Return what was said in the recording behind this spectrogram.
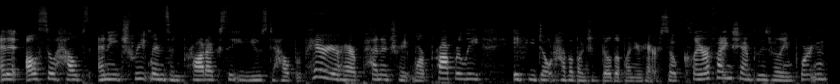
And it also helps any treatments and products that you use to help repair your hair penetrate more properly if you don't have a bunch of buildup on your hair. So clarifying shampoo is really important.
